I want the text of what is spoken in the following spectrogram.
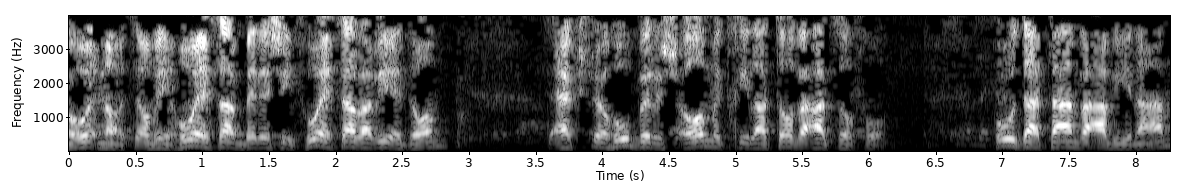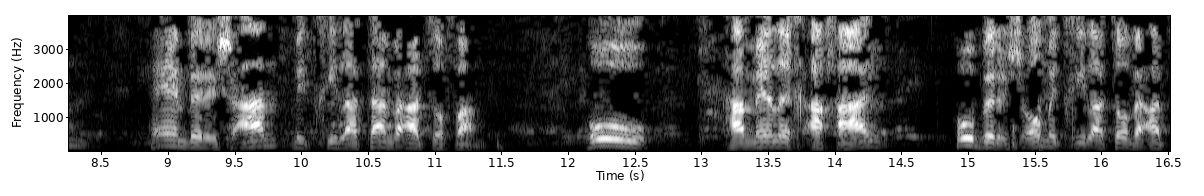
Oh no, it's over here. Who Esav Bereshit? Who Esav Avi Edom? It's extra. Who Berish'o mitchilato ve'ad. Who Datan ve'Aviram? Hem Berish'am mitchilatan ve'ad sofam. Who Hamelech Achaz? Who Berish'o mitchilato ve'ad.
